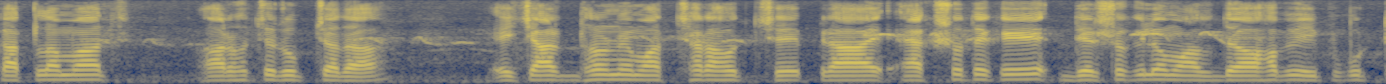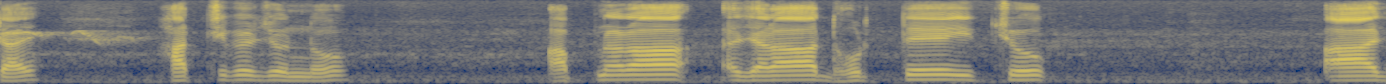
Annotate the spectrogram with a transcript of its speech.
কাতলা মাছ আর হচ্ছে রূপচাঁদা। এই চার ধরনের মাছ ছাড়া হচ্ছে প্রায় একশো থেকে দেড়শো কিলো মাছ দেওয়া হবে এই পুকুরটায় হাত চিপের জন্য। আপনারা যারা ধরতে ইচ্ছুক, আজ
